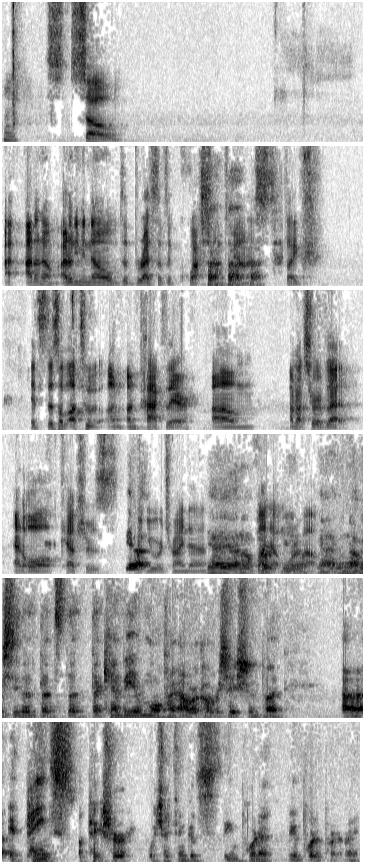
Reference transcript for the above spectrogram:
Hmm. So I, I don't know. I don't even know the breadth of the question, to be honest. Like, it's there's a lot to un- unpack there. Um, I'm not sure if that at all captures Yeah. what you were trying to. Yeah, yeah, no. Find part- out more you know, about. Yeah, I mean, obviously that that's that that can be a multi-hour conversation, but uh, it paints a picture, which I think is the important the important part, right?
